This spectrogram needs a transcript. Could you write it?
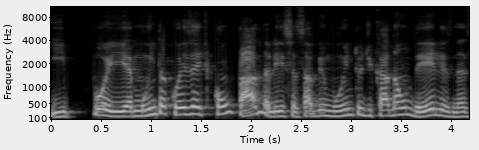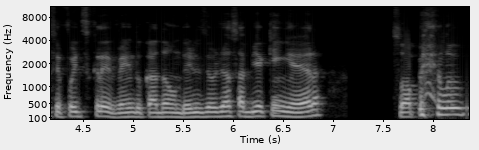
e pô, e é muita coisa contada ali, você sabe muito de cada um deles, né? Você foi descrevendo cada um deles, eu já sabia quem era, só pelo,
